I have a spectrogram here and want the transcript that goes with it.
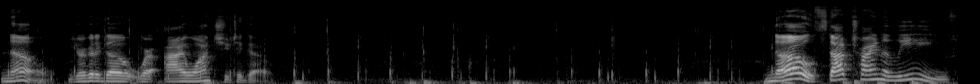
"No, you're gonna go where I want you to go." No, stop trying to leave.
